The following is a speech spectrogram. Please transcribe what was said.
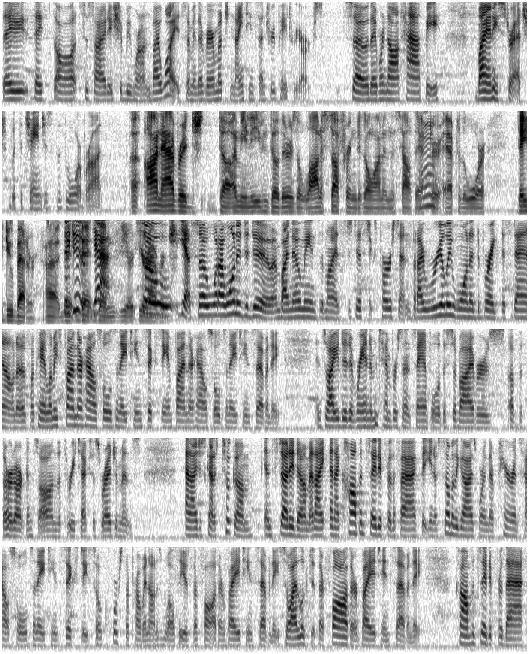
They, they thought society should be run by whites. I mean, they're very much 19th century patriarchs. So they were not happy by any stretch with the changes that the war brought. uh, on average, though, I mean, even though there's a lot of suffering to go on in the South after after the war, they do better. Uh, They do, than, yeah. than your, your so average. yeah, so what I wanted to do, and by no means am I a statistics person, but I really wanted to break this down. Of okay, let me find their households in 1860 and find their households in 1870, and so I did a random 10% sample of the survivors of the Third Arkansas and the three Texas regiments, and I just kind of took them and studied them, and I and I compensated for the fact that you know some of the guys were in their parents' households in 1860, so of course they're probably not as wealthy as their father by 1870. So I looked at their father by 1870, compensated for that.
